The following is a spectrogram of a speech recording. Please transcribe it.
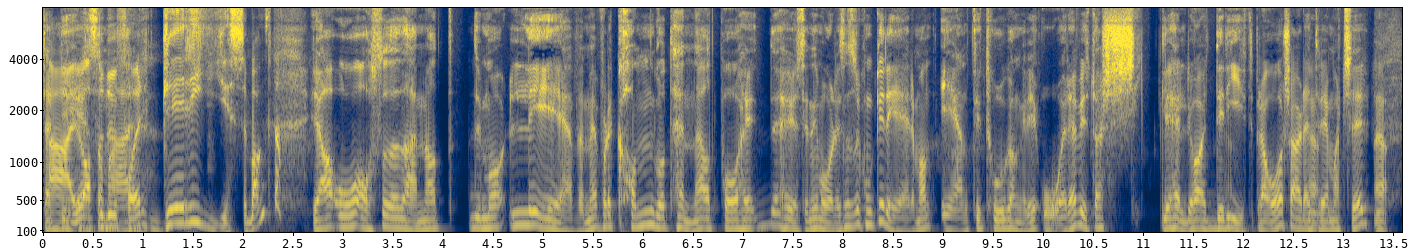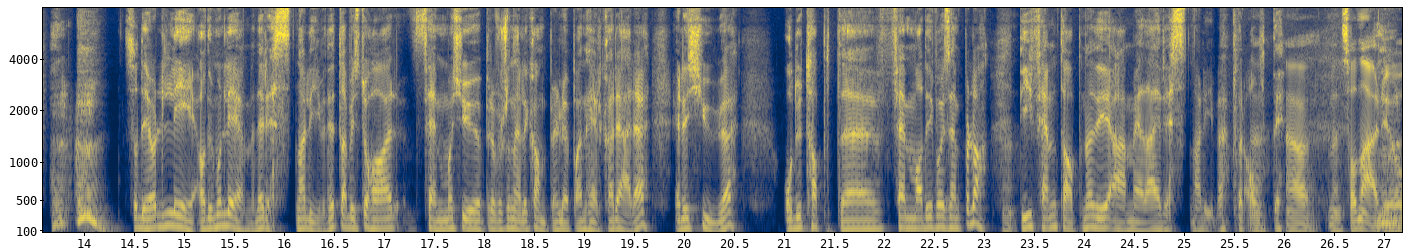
Det er er, jo at du er- får grisebank. da. Ja, og også det der med at du må leve med For det kan godt hende at på høy, høyeste nivå liksom, så konkurrerer man én til to ganger i året. Hvis du er skikkelig heldig og har et dritbra år, så er det tre matcher. Ja. Så det å le, og du må leve med det resten av livet ditt. Da. Hvis du har 25 profesjonelle kamper i løpet av en hel karriere, eller 20, og du tapte fem av de, for eksempel, da. De fem tapene de er med deg resten av livet. For alltid. Ja, men sånn er det jo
